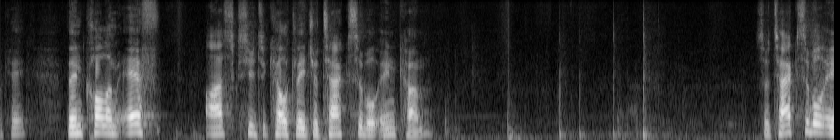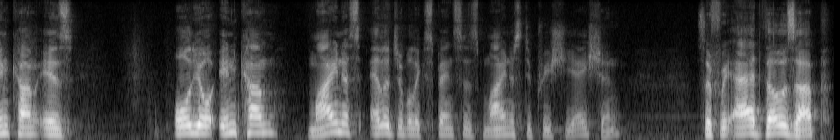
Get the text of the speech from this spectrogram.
Okay. Then column F asks you to calculate your taxable income. So taxable income is all your income minus eligible expenses minus depreciation. So if we add those up,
